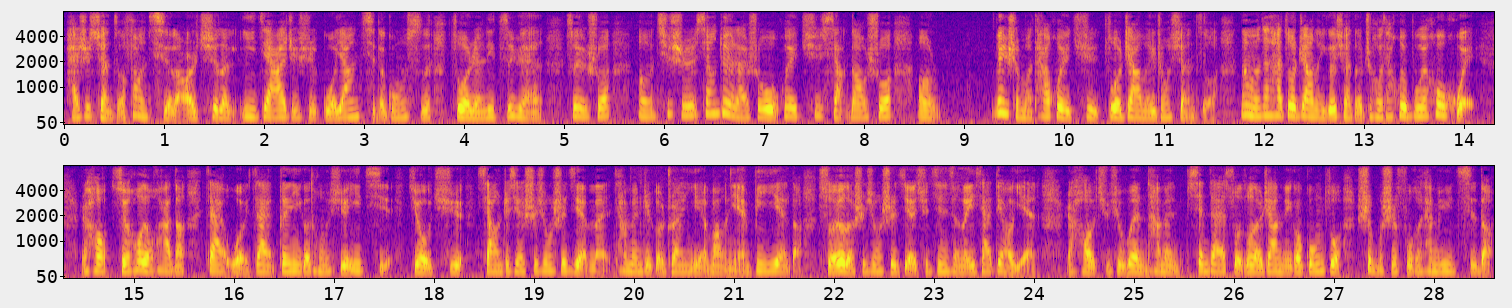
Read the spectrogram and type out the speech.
还是选择放弃了，而去了一家就是国央企的公司做人力资源。所以说，嗯，其实相对来说，我会去想到说，嗯。为什么他会去做这样的一种选择？那么在他做这样的一个选择之后，他会不会后悔？然后随后的话呢，在我在跟一个同学一起就去向这些师兄师姐们，他们这个专业往年毕业的所有的师兄师姐去进行了一下调研，然后去去问他们现在所做的这样的一个工作是不是符合他们预期的，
